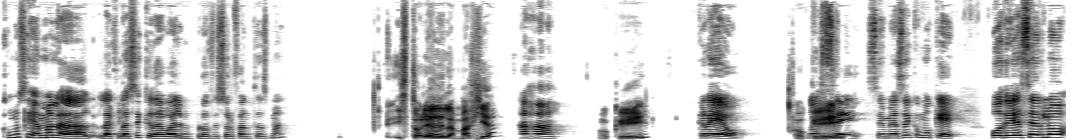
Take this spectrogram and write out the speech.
¿Cómo se llama la, la clase que daba el profesor fantasma? ¿Historia de la magia? Ajá, Ok, creo. ok. No sé, se me hace como que podría serlo,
